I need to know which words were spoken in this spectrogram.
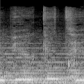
새벽 끝에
